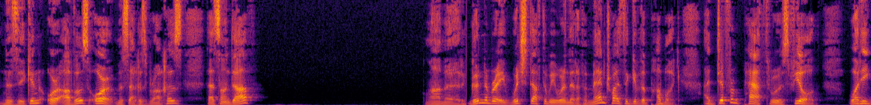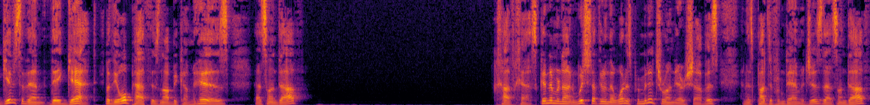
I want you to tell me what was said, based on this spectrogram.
Nezikin or Avos or Maseches Brachas. That's on Daf. Lamed. Good number eight. Which stuff do we learn that if a man tries to give the public a different path through his field, what he gives to them they get, but the old path does not become his. That's on Daf. Chavches. Good number nine. Which stuff do we learn that one is permitted to run air Shabbos and is patur from damages? That's on Daf.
